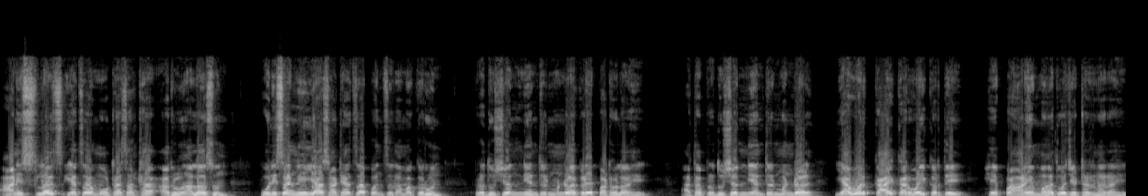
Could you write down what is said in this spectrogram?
आणि स्लज याचा मोठा साठा आढळून आला असून पोलिसांनी या साठ्याचा पंचनामा करून प्रदूषण नियंत्रण मंडळाकडे पाठवला आहे. आता प्रदूषण नियंत्रण मंडळ यावर काय कारवाई करते हे पाहणे महत्त्वाचे ठरणार आहे.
